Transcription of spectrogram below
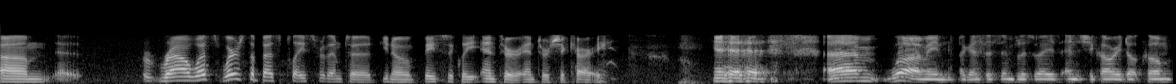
um, uh, Rao, what's where's the best place for them to, you know, basically enter enter Shikari? um, well, I mean, I guess the simplest way is entershikari.com.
